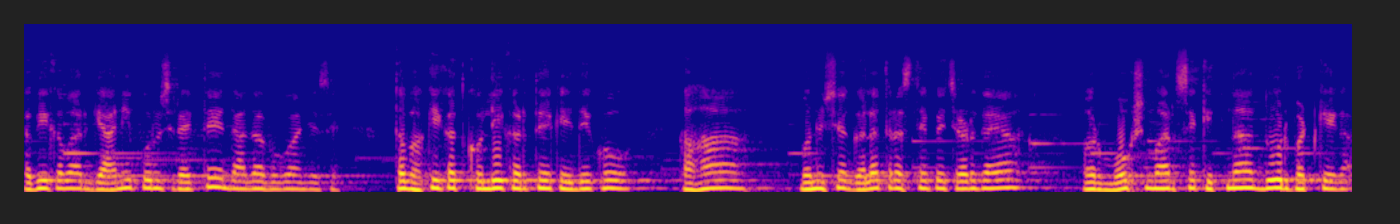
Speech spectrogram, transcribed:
कभी कभार ज्ञानी पुरुष रहते हैं दादा भगवान जैसे तब हकीकत खुली करते हैं कि देखो कहाँ मनुष्य गलत रास्ते पे चढ़ गया और मोक्ष मार्ग से कितना दूर भटकेगा।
